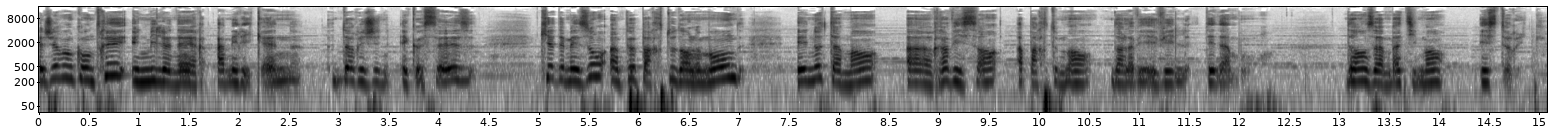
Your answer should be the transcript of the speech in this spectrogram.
j'ai rencontré une millionnaire américaine d'origine écossaise qui a des maisons un peu partout dans le monde et notamment un ravissant appartement dans la vieille ville d'Édimbourg, dans un bâtiment historique.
